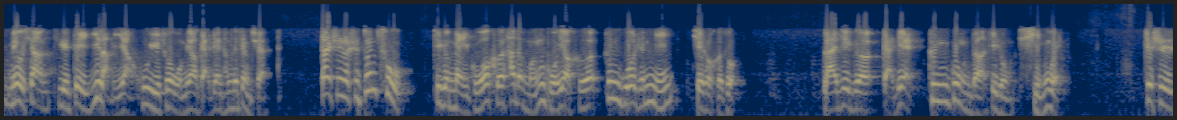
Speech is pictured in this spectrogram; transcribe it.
没有像这个对伊朗一样呼吁说我们要改变他们的政权，但是呢是敦促这个美国和他的盟国要和中国人民携手合作，来这个改变中共的这种行为。这是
